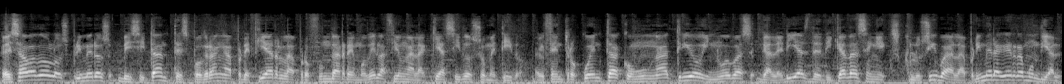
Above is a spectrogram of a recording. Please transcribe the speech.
El sábado, los primeros visitantes podrán apreciar la profunda remodelación a la que ha sido sometido. El centro cuenta con un atrio y nuevas galerías dedicadas en exclusiva a la Primera Guerra Mundial,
